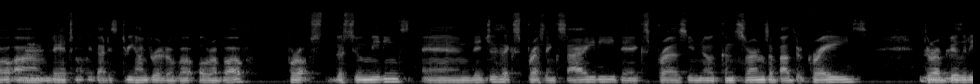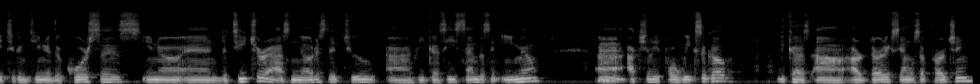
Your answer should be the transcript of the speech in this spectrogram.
Um, mm-hmm. They had told me that it's 300 or, or above for the Zoom meetings, and they just express anxiety. They express, you know, concerns about their grades, their mm-hmm. ability to continue the courses, you know. And the teacher has noticed it too uh, because he sent us an email uh, mm-hmm. actually four weeks ago because uh, our third exam was approaching,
